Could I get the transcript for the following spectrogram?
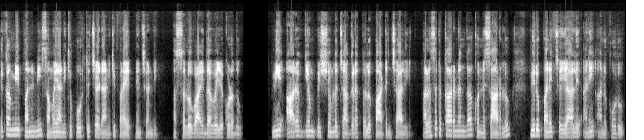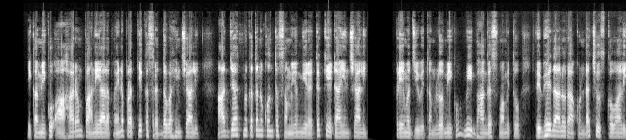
ఇక మీ పనిని సమయానికి పూర్తి చేయడానికి ప్రయత్నించండి. అస్సలు వాయిదా వేయకూడదు. మీ ఆరోగ్యం విషయంలో జాగ్రత్తలు పాటించాలి. అలసట కారణంగా కొన్నిసార్లు మీరు పని చేయాలి అని అనుకోరు. ఇక మీకు ఆహారం పానీయాలపైన ప్రత్యేక శ్రద్ధ వహించాలి. ఆధ్యాత్మికతను కొంత సమయం మీరైతే కేటాయించాలి. ప్రేమ జీవితంలో మీకు మీ భాగస్వామితో విభేదాలు రాకుండా చూసుకోవాలి.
